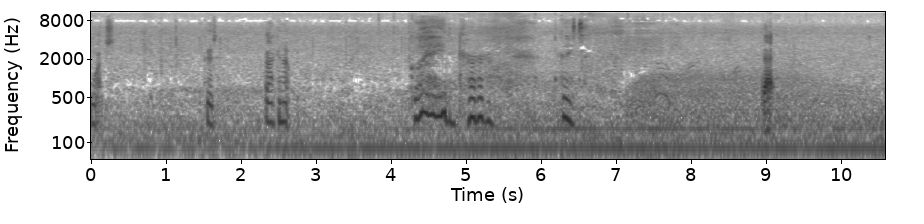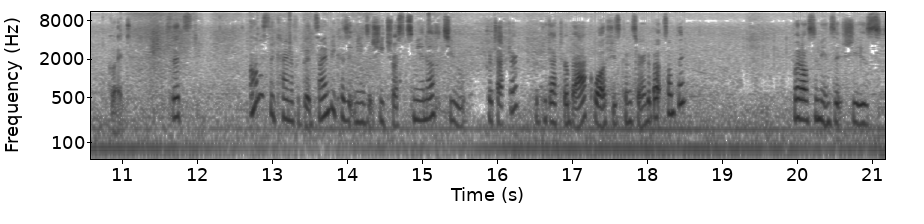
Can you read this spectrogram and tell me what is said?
Watch. Good. Backing up. Good girl. Good. That. Good. So that's honestly kind of a good sign because it means that she trusts me enough to protect her, to protect her back while she's concerned about something. But also means that she's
